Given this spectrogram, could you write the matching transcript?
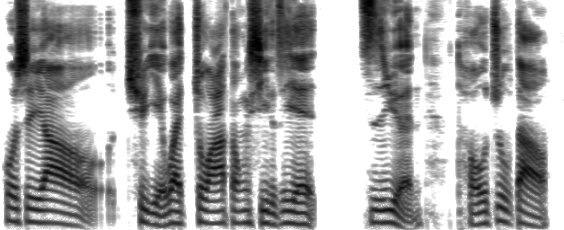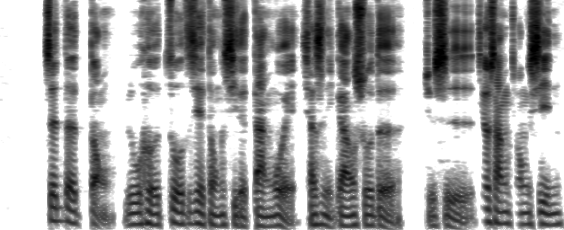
或是要去野外抓东西的这些资源，投注到真的懂如何做这些东西的单位，像是你刚刚说的，就是救伤中心，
